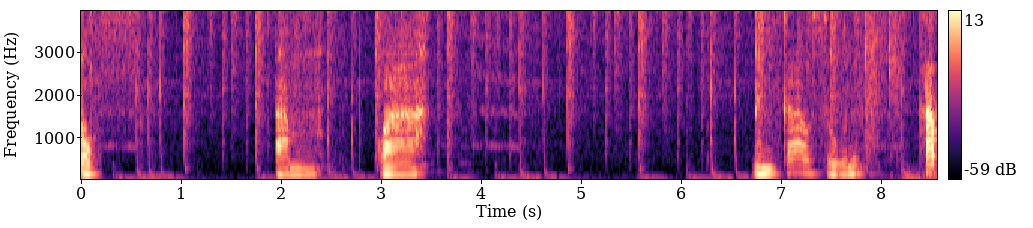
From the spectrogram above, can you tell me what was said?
ตก ต่ำกว่า 190 ครับ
